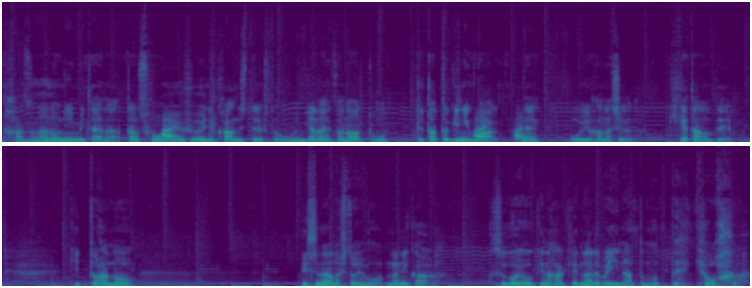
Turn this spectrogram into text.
はずなのにみたいな多分そういう風に感じてる人多いんじゃないかなと思ってた時にまはいあはいねこういう話が聞けたのできっとあのリスナーの人にも何かすごい大きな発見になればいいなと思って 今日は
